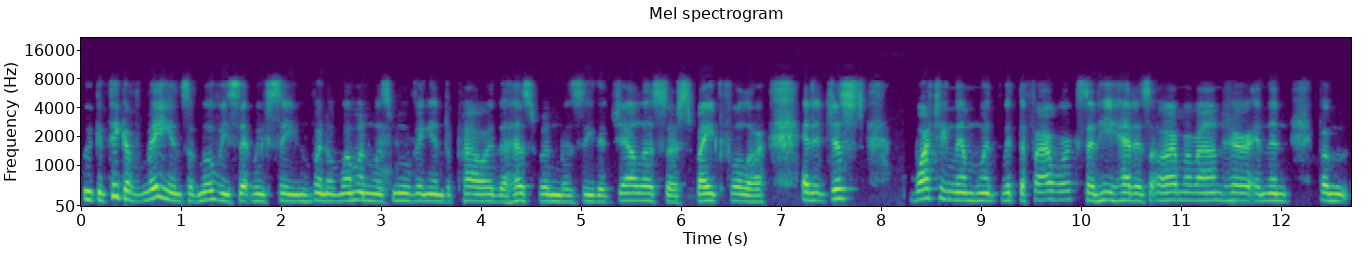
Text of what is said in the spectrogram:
we can think of millions of movies that we've seen when a woman was moving into power, the husband was either jealous or spiteful or, and it just, watching them with, with the fireworks and he had his arm around her and then from,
